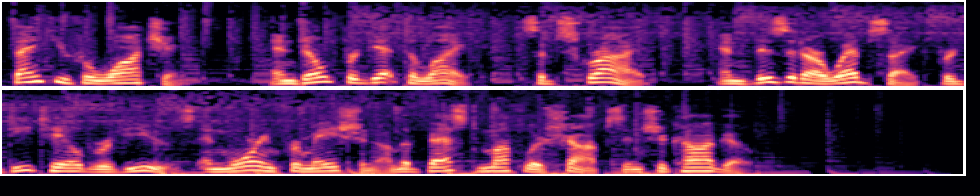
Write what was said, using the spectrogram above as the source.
Thank you for watching, and don't forget to like, subscribe, and visit our website for detailed reviews and more information on the best muffler shops in Chicago.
